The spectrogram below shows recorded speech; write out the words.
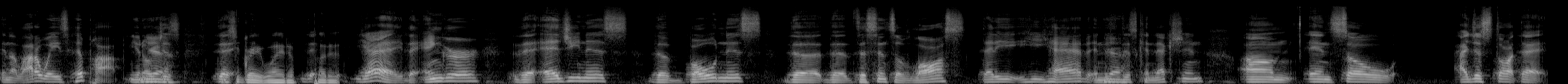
in a lot of ways hip hop, you know, Yeah. just the, That's a great way to put it. yeah, the anger, the edginess, the boldness, the the the sense of loss that he he had and Yeah. his disconnection. Um, and so I just thought that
